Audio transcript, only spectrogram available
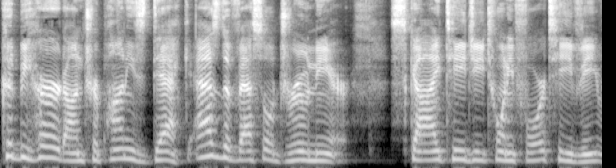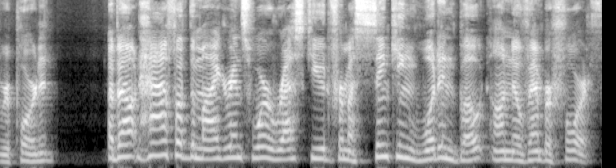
could be heard on Trapani's deck as the vessel drew near. Sky TG 24 TV reported. About half of the migrants were rescued from a sinking wooden boat on November 4th,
